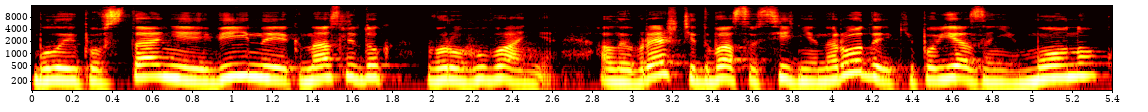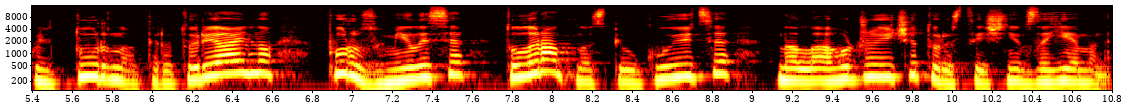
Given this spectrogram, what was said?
Були і повстання, і війни як наслідок ворогування. Але врешті два сусідні народи, які пов'язані мовно, культурно, територіально, порозумілися, толерантно спілкуються, налагоджуючи туристичні взаємини.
